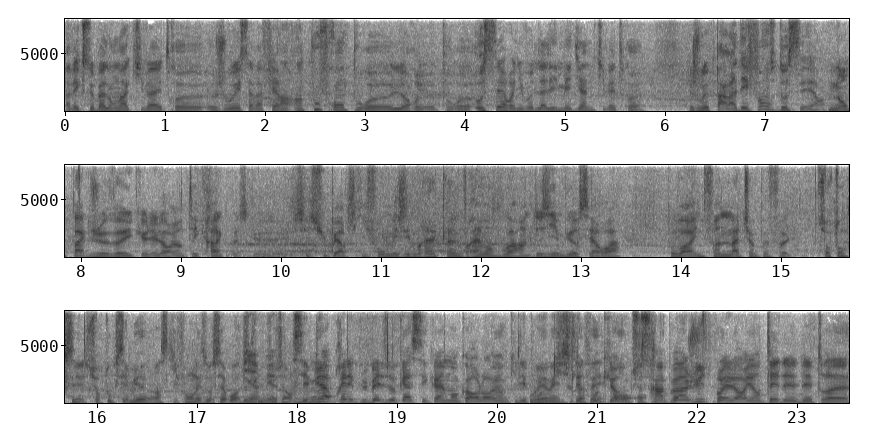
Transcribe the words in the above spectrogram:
Avec ce ballon-là qui va être euh, joué, ça va faire un, coup franc pour, pour Auxerre au niveau de la ligne médiane qui va être joué par la défense d'Auxerre. Non pas que je veuille que les Lorientais craquent parce que c'est superbe ce qu'ils font, mais j'aimerais quand même vraiment voir un deuxième but au Serrois pour voir une fin de match un peu folle. Surtout que c'est surtout que c'est mieux hein, ce qu'ils font les Auxerrois depuis plusieurs minutes. C'est mieux hein. après les plus belles occasions, c'est quand même encore Lorient qui les, Oui, pro- oui, qui se tout les à fait. procure. En- Donc ce serait un peu injuste pour les Lorientais d'être euh,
